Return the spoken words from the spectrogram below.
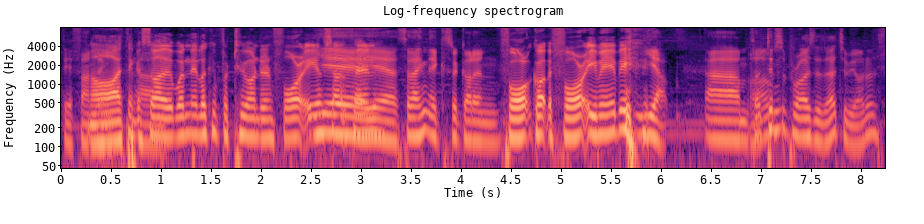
their funding. oh, I think I saw it. Weren't they looking for 240 or yeah, something? yeah. So I think they sort of got in. Four, got the 40 maybe? yeah. Um, so it I'm didn't, surprised at that, to be honest.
